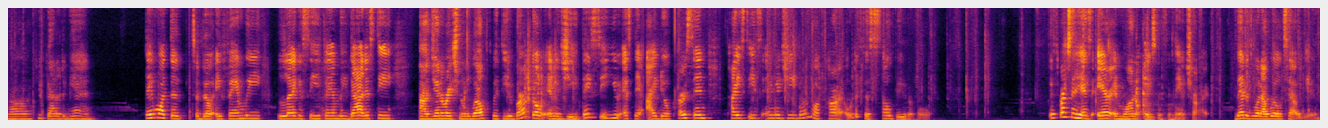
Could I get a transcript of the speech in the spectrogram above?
You got it again. They want the, to build a family legacy, family dynasty, uh, generational wealth with you. Virgo energy. They see you as their ideal person. Pisces energy. One more card. Oh, this is so beautiful. This person has air and water placements in their chart. That is what I will tell you.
